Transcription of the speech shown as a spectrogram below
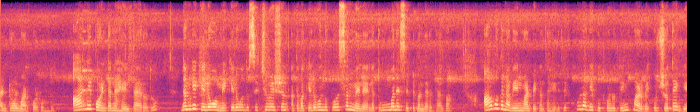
ಕಂಟ್ರೋಲ್ ಮಾಡ್ಕೊಳ್ಬಹುದು. ಆರನೇ ಪಾಯಿಂಟನ್ನು ಹೇಳ್ತಾ ಇರೋದು, ನಮಗೆ ಕೆಲವೊಮ್ಮೆ ಕೆಲವೊಂದು ಸಿಚುವೇಶನ್ ಅಥವಾ ಕೆಲವೊಂದು ಪರ್ಸನ್ ಮೇಲೆ ಎಲ್ಲ ತುಂಬಾ ಸಿಟ್ಟು ಬಂದಿರುತ್ತೆ ಅಲ್ವಾ? ಆವಾಗ ನಾವೇನು ಮಾಡಬೇಕಂತ ಹೇಳಿದರೆ ಕೂಲಾಗಿ ಕೂತ್ಕೊಂಡು ಥಿಂಕ್ ಮಾಡಬೇಕು. ಜೊತೆಗೆ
